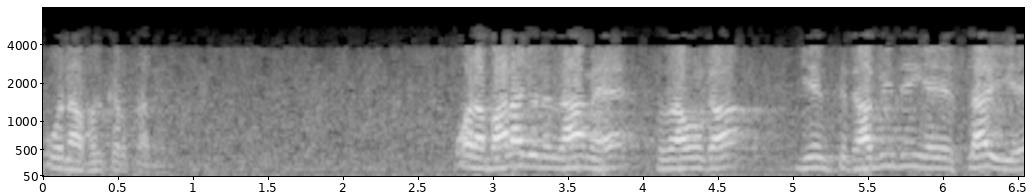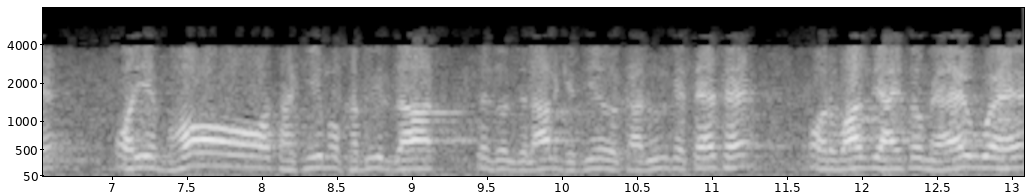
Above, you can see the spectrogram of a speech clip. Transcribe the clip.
وہ نافذ کرتا رہے۔ اور ہمارا جو نظام ہے سزاؤں کا، یہ انتخابی نہیں ہے، یہ اصلاحی ہے۔ اور یہ بہت حکیم و خبیر ذات جلال کے دیے ہوئے قانون کے تحت ہے۔ اور واضح آیتوں میں آئے ہوئے ہے،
